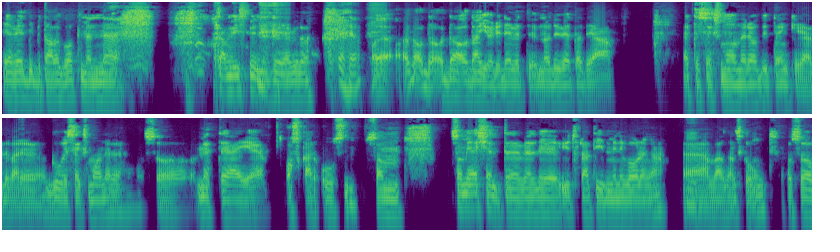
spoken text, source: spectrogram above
jeg vet de betaler godt, men uh, kan vi spille for jeg da? Ja. Og, da, da, da, da gjør du det, vet du. Når du vet at ja, etter seks måneder, og du tenker ja, det var gode seks måneder, så møtte jeg eh, Oskar Osen, som, som jeg kjente veldig ut fra tiden min i Vålerenga. Eh, Han var ganske ungt, og så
